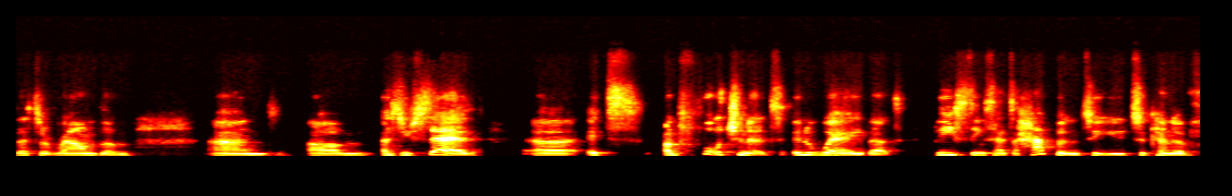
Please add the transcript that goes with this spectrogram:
that's around them. And um, as you said, uh, it's unfortunate in a way that these things had to happen to you to kind of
